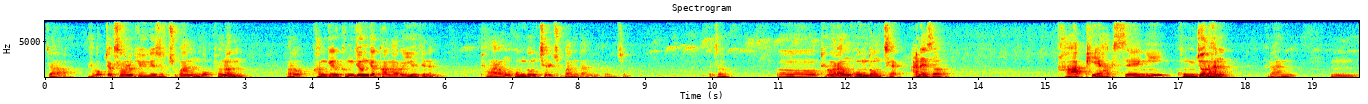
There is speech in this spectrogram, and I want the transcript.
자, 회복적 생활 교육에서 추구하는 목표는 바로 관계의 긍정적 강화로 이어지는 평화로운 공동체를 추구한다는 거죠. 그래서 어, 평화로운 공동체 안에서 가피의 학생이 공존하는 그러한 음,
